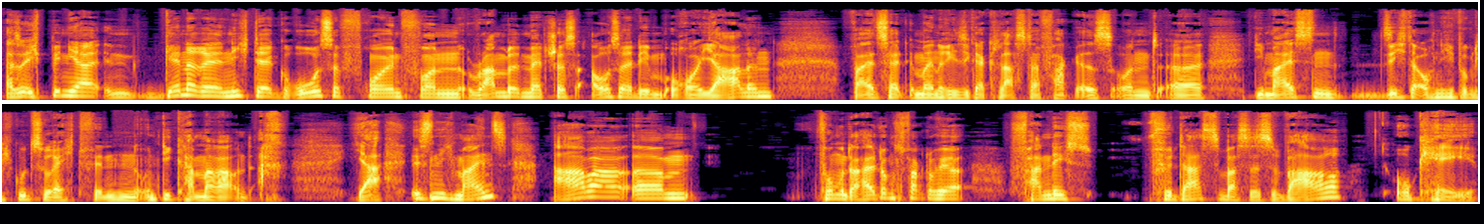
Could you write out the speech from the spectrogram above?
Also ich bin ja generell nicht der große Freund von Rumble-Matches, außer dem Royalen, weil es halt immer ein riesiger Clusterfuck ist und äh, die meisten sich da auch nicht wirklich gut zurechtfinden und die Kamera und ach, ja, ist nicht meins. Aber ähm, vom Unterhaltungsfaktor her fand ich's für das, was es war, okay.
